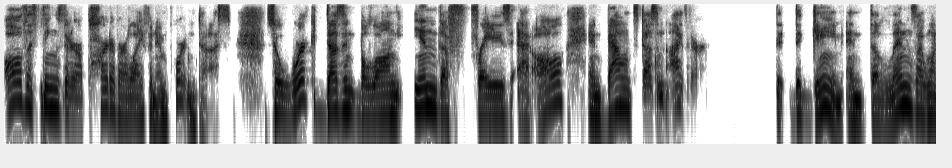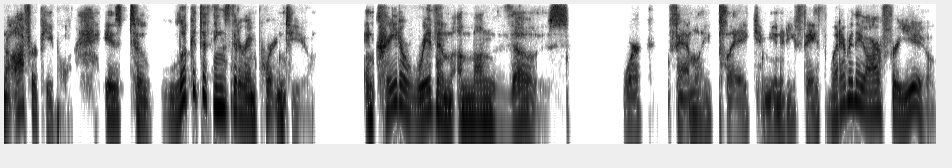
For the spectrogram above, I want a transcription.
all the things that are a part of our life and important to us. So work doesn't belong in the phrase at all, and balance doesn't either. The, the game and the lens I want to offer people is to look at the things that are important to you and create a rhythm among those work, family, play, community, faith, whatever they are for you.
